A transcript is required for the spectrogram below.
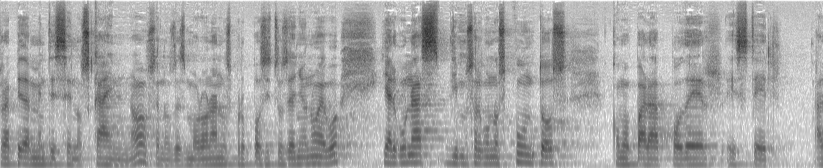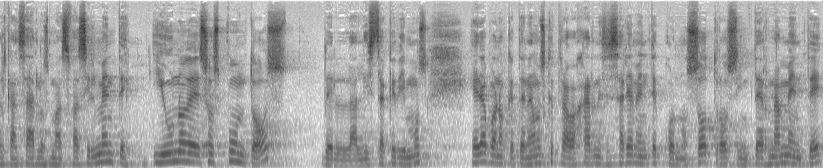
rápidamente se nos caen, ¿no? Se nos desmoronan los propósitos de año nuevo y algunas dimos algunos puntos como para poder este, alcanzarlos más fácilmente. Y uno de esos puntos de la lista que dimos, era bueno que tenemos que trabajar necesariamente con nosotros internamente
